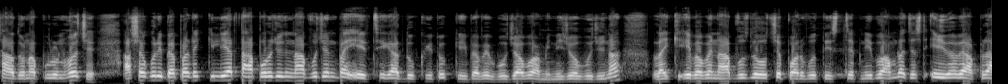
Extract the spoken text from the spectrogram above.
সাধনা পূরণ হয়েছে। আশা করি ব্যাপারটা ক্লিয়ার তারপরে যদি না বুঝেন বা এর থেকে আর দুঃখিত, কীভাবে বোঝাবো আমি নিজেও বুঝি না। লাইক এভাবে না বুঝলে হচ্ছে পরবর্তী স্টেপ নিব আমরা। জাস্ট এইভাবে আপনারা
